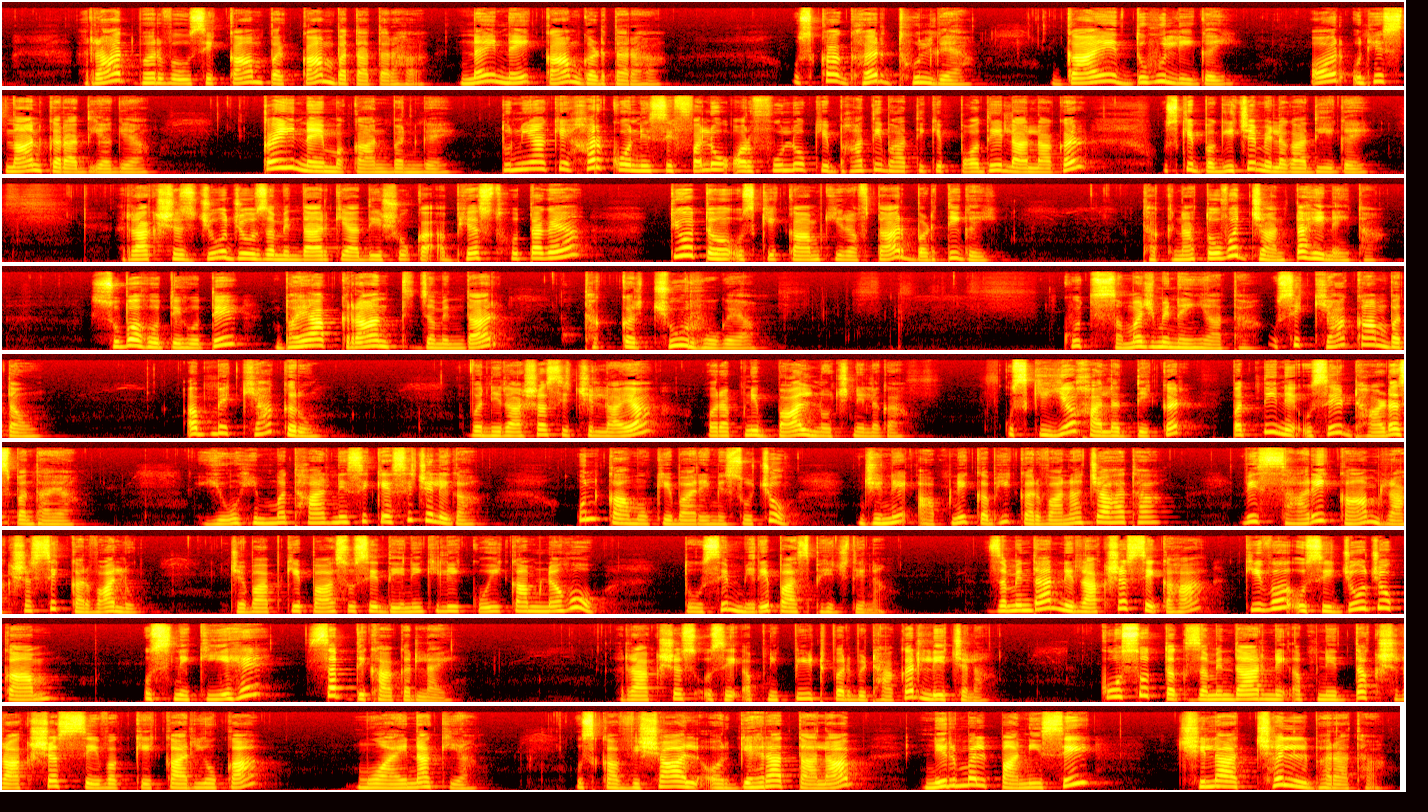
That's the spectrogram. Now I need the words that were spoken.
रात भर वह उसे काम पर काम बताता रहा नए नए काम गढ़ता रहा। उसका घर धुल गया, गायें दूह ली गई और उन्हें स्नान करा दिया गया। कई नए मकान बन गए। दुनिया के हर कोने से फलों और फूलों के भांति भांति के पौधे ला लाकर उसके बगीचे में लगा दिए गए। राक्षस जो जो जमींदार के आदेशों का अभ्यस्त होता गया त्यों तो उसके काम की रफ्तार बढ़ती गई। थकना तो वह जानता ही नहीं था। सुबह होते होते भयाक्रांत जमींदार थककर चूर हो गया। कुछ समझ में नहीं आता, उसे क्या काम बताऊँ? अब मैं क्या करूँ? वह निराशा से चिल्लाया और अपने बाल नोचने लगा। उसकी यह हालत देखकर पत्नी ने उसे ढाढ़स बंधाया। यूँ हिम्मत हारने से कैसे चलेगा? उन कामों के बारे में सोचो, जिन्हें आपने कभी करवाना चाहा था। वे सारे काम राक्षस से करवा लो। जब आपके पास उसे देने के लिए कोई काम न हो तो उसे मेरे पास भेज देना। जमींदार ने राक्षस से कहा कि वह उसे जो जो काम उसने किए हैं, सब दिखाकर लाए। राक्षस उसे अपनी पीठ पर बिठाकर ले चला। कोसों तक जमींदार ने अपने दक्ष राक्षस सेवक के कार्यों का मुआयना किया। उसका विशाल और गहरा तालाब निर्मल पानी से छिलाछल भरा था।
